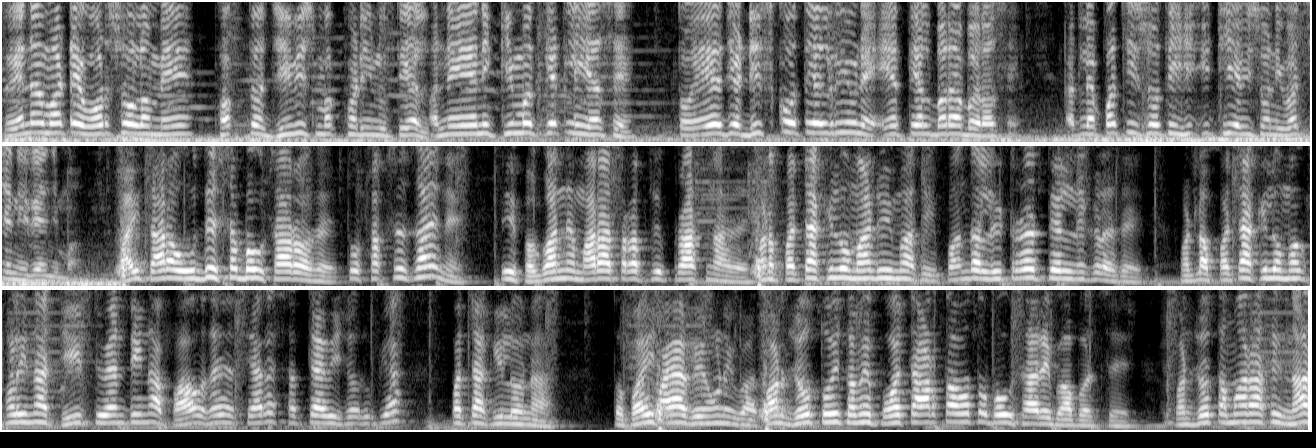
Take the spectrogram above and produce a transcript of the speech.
તો એના માટે વર્ષો અમે ફક્ત જીવીસ મગફળીનું તેલ અને એની કિંમત કેટલી હશે? તો એ જે ડિસ્કો તેલ રહ્યું ને એ તેલ બરાબર હશે. એટલે પચીસો થી અઠ્યાવીસો ની વચ્ચેની રેન્જમાં. ભાઈ તારો ઉદ્દેશ્ય બહુ સારો છે. તો સક્સેસ થાય ને એ ભગવાનને મારા તરફથી પ્રાર્થના છે. પણ પચાસ કિલો માંડવીમાંથી પંદર લીટર જ તેલ નીકળે છે. મતલબ પચાસ કિલો મગફળીના જી ટ્વેન્ટીના ભાવ છે ત્યારે સત્યાવીસો રૂપિયા પચાસ કિલોના. તો ભાઈ પાયા વેહુણી વાત. પણ જો તોય તમે પહોંચાડતા હો તો બહુ સારી બાબત છે. પણ જો તમારાથી ના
